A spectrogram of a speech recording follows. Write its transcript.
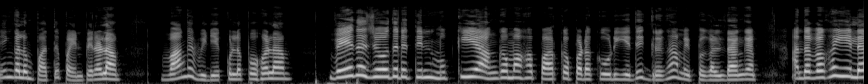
நீங்களும் பார்த்து பயன்பெறலாம். வாங்க வீடியோக்குள்ளே போகலாம். வேத ஜோதிடத்தின் முக்கிய அங்கமாக பார்க்கப்படக்கூடியது கிரக அமைப்புகள் தாங்க. அந்த வகையில்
